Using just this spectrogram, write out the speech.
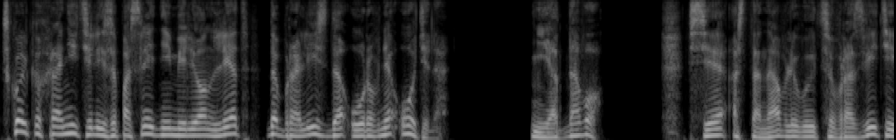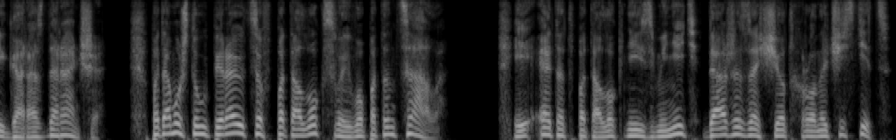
Сколько хранителей за последний миллион лет добрались до уровня Одина? Ни одного. Все останавливаются в развитии гораздо раньше, потому что упираются в потолок своего потенциала. И этот потолок не изменить даже за счет хроночастиц.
